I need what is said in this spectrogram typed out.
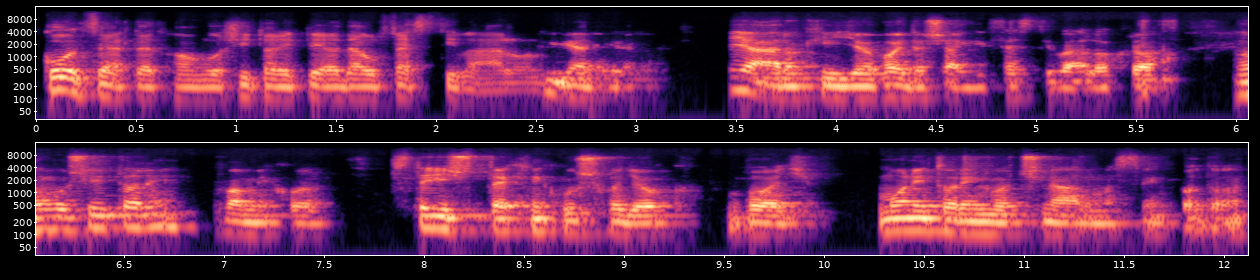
koncertet hangosítani, például fesztiválon. Igen, igen. Járok így a vajdasági fesztiválokra hangosítani, amikor stage technikus vagyok, vagy monitoringot csinálom a színpadon.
